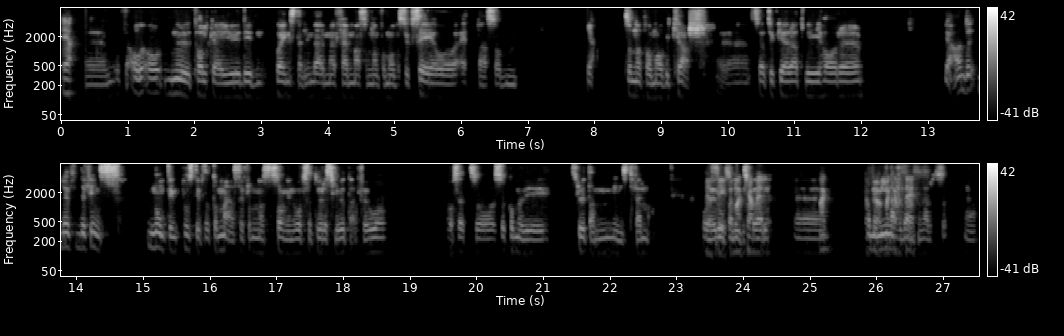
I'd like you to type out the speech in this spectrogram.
Ja, Och, och nu tolkar jag ju din poängställning där med femma som någon form av succé och etta som, ja, som någon form av krasch. Eh, Så jag tycker att vi har, eh, ja, det, det, det finns någonting positivt att ta med sig från den här säsongen oavsett hur det slutar. För oavsett så, så kommer vi sluta minst femma. och Precis, Europa man kan väl... Eh, Man, ja, med mina förväntningar. Så, ja.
